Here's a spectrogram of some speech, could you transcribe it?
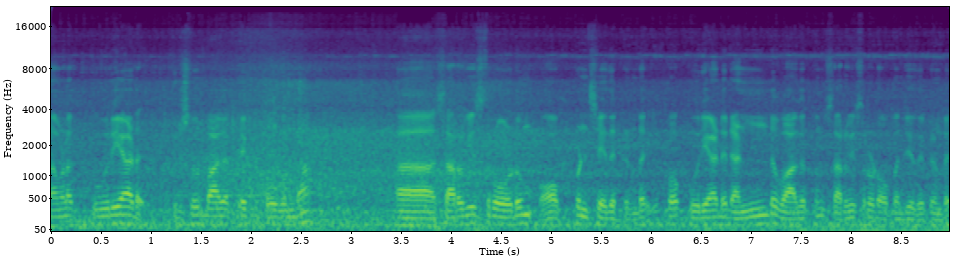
നമ്മളെ കൂരിയാട് തൃശ്ശൂർ ഭാഗത്തേക്ക് പോകുന്ന സർവീസ് റോഡും ഓപ്പൺ ചെയ്തിട്ടുണ്ട്. ഇപ്പോൾ കൂരിയാട് രണ്ട് ഭാഗത്തും സർവീസ് റോഡ് ഓപ്പൺ ചെയ്തിട്ടുണ്ട്.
